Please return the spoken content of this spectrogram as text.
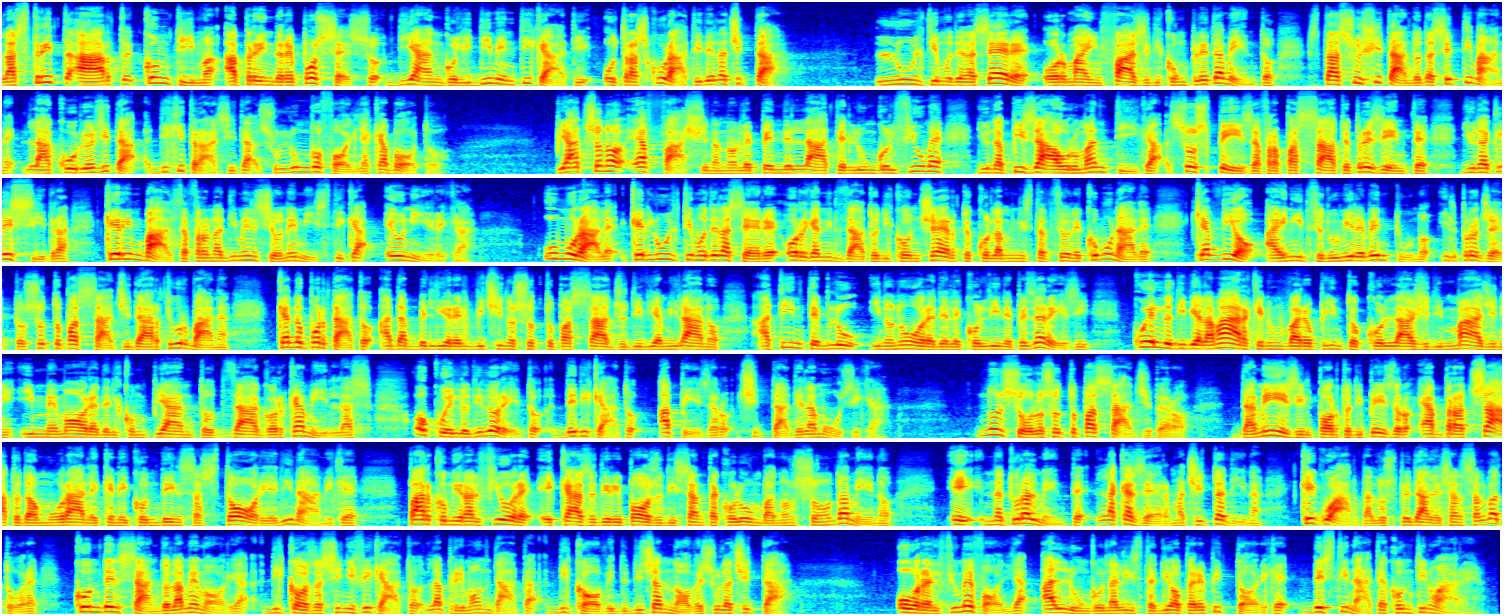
La street art continua a prendere possesso di angoli dimenticati o trascurati della città. L'ultimo della serie, ormai in fase di completamento, sta suscitando da settimane la curiosità di chi transita sul lungofoglia Caboto. Piacciono e affascinano le pennellate lungo il fiume di una Pisaurum antica sospesa fra passato e presente di una clessidra che rimbalza fra una dimensione mistica e onirica. Un murale che è l'ultimo della serie organizzato di concerto con l'amministrazione comunale che avviò a inizio 2021 il progetto Sottopassaggi d'arte urbana che hanno portato ad abbellire il vicino sottopassaggio di via Milano a tinte blu in onore delle colline pesaresi, quello di via Lamarca in un variopinto collage di immagini in memoria del compianto Zagor Camillas o quello di Loreto dedicato a Pesaro, città della musica. Non solo sottopassaggi però. Da mesi il porto di Pesaro è abbracciato da un murale che ne condensa storie e dinamiche, Parco Miralfiore e Casa di riposo di Santa Colomba non sono da meno, e naturalmente la caserma cittadina che guarda all'ospedale San Salvatore condensando la memoria di cosa ha significato la prima ondata di Covid-19 sulla città. Ora il fiume Foglia allunga una lista di opere pittoriche destinate a continuare.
